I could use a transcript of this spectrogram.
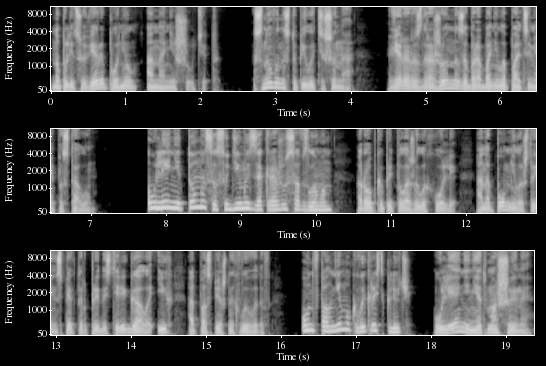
но по лицу Веры понял, она не шутит. Снова наступила тишина. Вера раздраженно забарабанила пальцами по столу. «У Лени Томаса судимость за кражу со взломом», — робко предположила Холли. Она помнила, что инспектор предостерегала их от поспешных выводов. «Он вполне мог выкрасть ключ». «У Лени нет машины».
